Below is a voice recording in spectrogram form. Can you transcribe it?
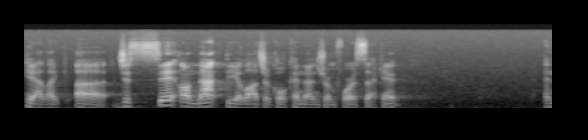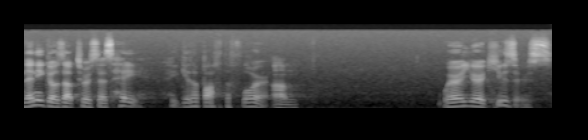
Yeah, like, uh, just sit on that theological conundrum for a second. And then he goes up to her and says, Hey, hey, get up off the floor. Um, where are your accusers?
